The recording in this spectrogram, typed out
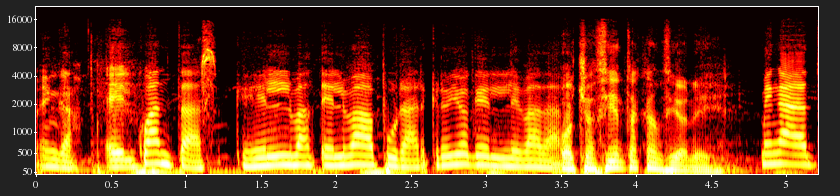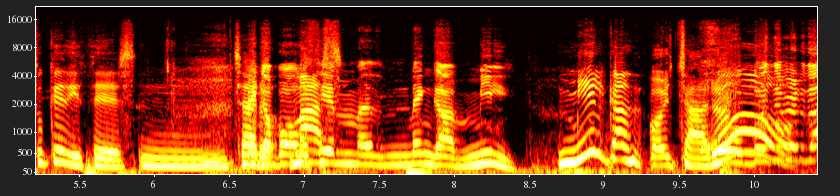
Venga, él. ¿Cuántas? Que él va, él va a apurar. Creo yo que él le va a dar. 800 canciones. Venga, ¿tú qué dices, mm, Charo? Venga, pues, Más. venga, mil. Mil canciones. Charo. Oh, pues, de verdad.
